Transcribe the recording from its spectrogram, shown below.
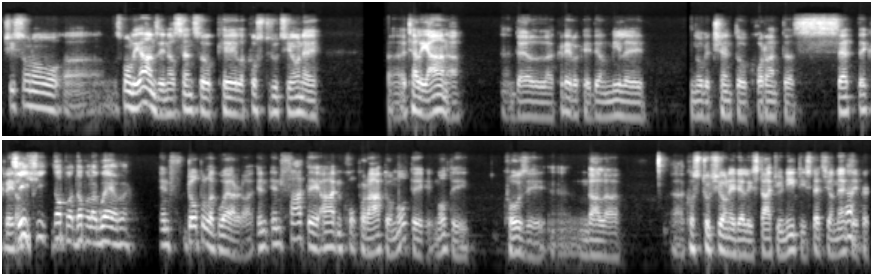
ci sono uh, smoglianze, nel senso che la Costituzione italiana del, credo che del 1947, credo. Sì, sì, dopo, dopo la guerra. In, dopo la guerra. In, infatti ha incorporato molte, molte cose dalla uh, Costituzione degli Stati Uniti, specialmente ah. per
